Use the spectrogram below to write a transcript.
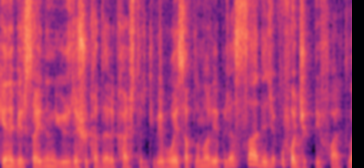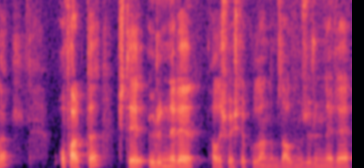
Gene bir sayının yüzde şu kadarı kaçtır gibi bu hesaplamaları yapacağız. Sadece ufacık bir farkla. O fark da işte ürünlere, alışverişte kullandığımız, aldığımız ürünlere,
